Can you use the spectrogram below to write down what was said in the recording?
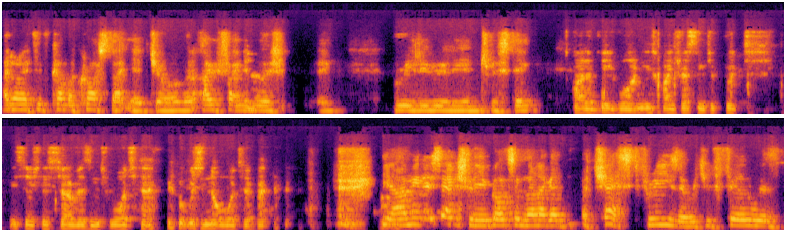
I don't know if you've come across that yet, Joe, but I find immersion cooling really, really interesting. It's quite a big one. It's quite interesting to put essentially servers into water, which is not water, but yeah, I mean, essentially, you've got something like a, a chest freezer, which you fill with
